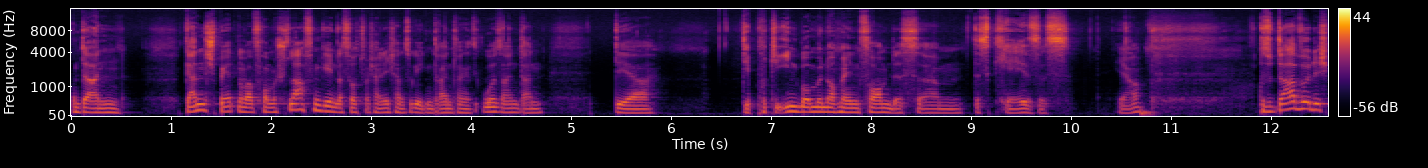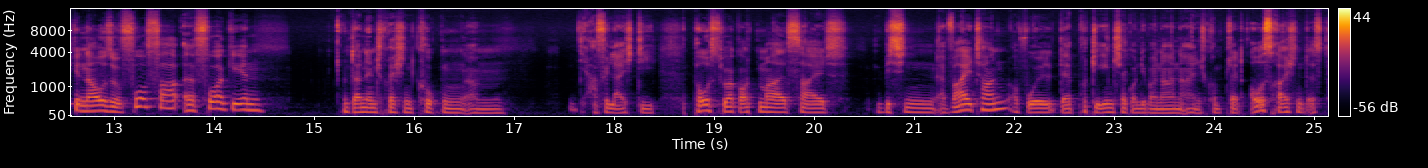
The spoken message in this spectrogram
dann ganz spät nochmal vorm Schlafen gehen, das wird wahrscheinlich dann so gegen 23 Uhr sein, dann der, die Proteinbombe nochmal in Form des, ähm, des Käses. Ja. Also da würde ich genauso äh, vorgehen und dann entsprechend gucken, ähm, ja, vielleicht die Post-Workout-Mahlzeit ein bisschen erweitern, obwohl der Proteincheck und die Banane eigentlich komplett ausreichend ist.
